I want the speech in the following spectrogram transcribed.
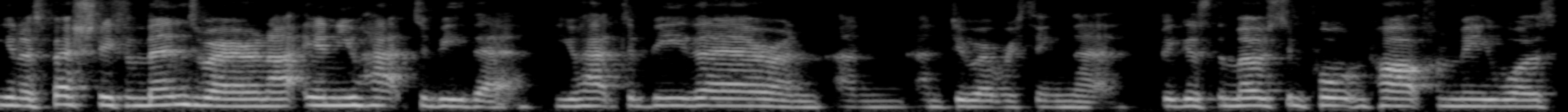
you know, especially for menswear, and I, and you had to be there. You had to be there and and and do everything there because the most important part for me was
